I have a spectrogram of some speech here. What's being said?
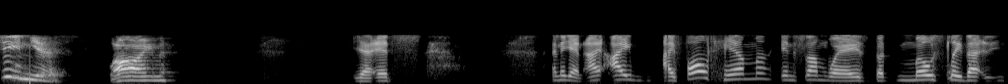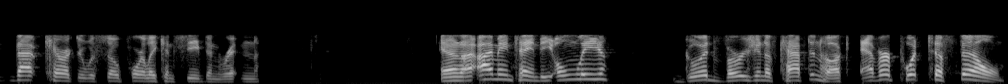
Genius. Line. Yeah, it's and again, I, I I fault him in some ways, but mostly that that character was so poorly conceived and written. And I, I maintain the only good version of Captain Hook ever put to film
